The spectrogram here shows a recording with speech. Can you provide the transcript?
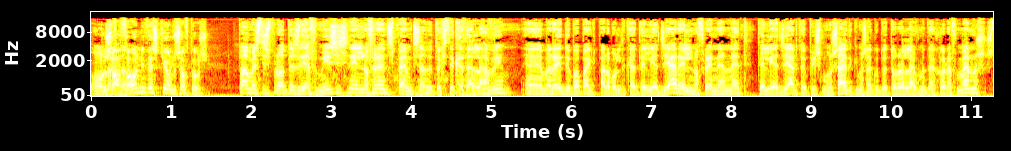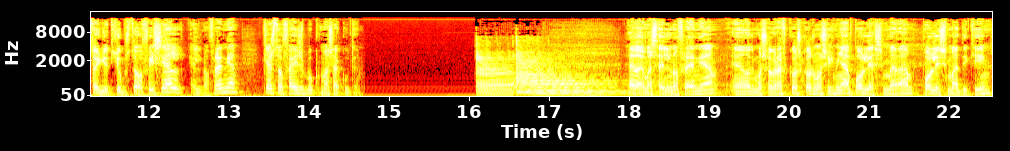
τους αυτά. Αδόνιδε και όλους αυτούς. Πάμε στις πρώτες διαφημίσεις. Είναι η Ελληνοφρένια της Πέμπτης, αν δεν το έχετε καταλάβει. Ε, radio παπάκι παραπολιτικά.gr, ελληνοφρένια.net.gr, το επίσημο site και μας ακούτε τώρα live μεταχειογραφημένου. Στο YouTube, στο official, Ελληνοφρένια και στο Facebook μας ακούτε. Εδώ είμαστε Ελληνοφρένια. Ε, ο δημοσιογραφικός κόσμος έχει μια απώλεια σήμερα, πολύ σημαντική.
